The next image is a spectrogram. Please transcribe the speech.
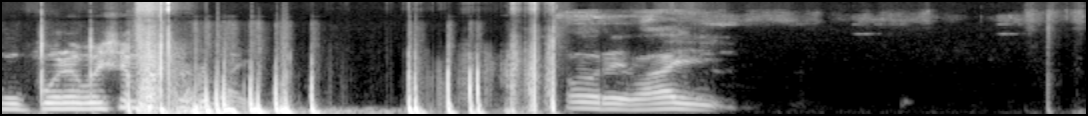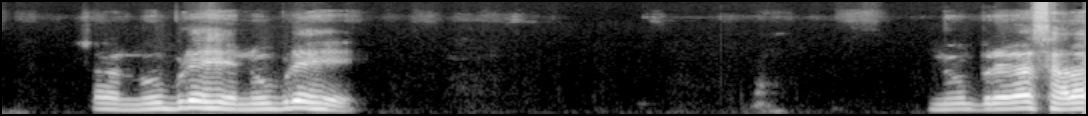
উপরে বসে মারতেছে ভাই। ওরে ভাই। সারা নুবরে হে, নুবড়ে হে। নুবরেরা সারা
